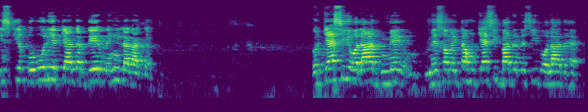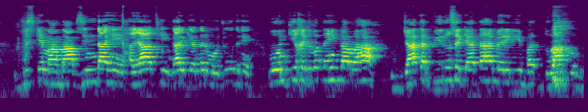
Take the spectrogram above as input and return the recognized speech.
इसकी कबूलियत के अंदर देर नहीं लगा करती। और कैसी औलाद में, मैं समझता हूँ, कैसी बद नसीब औलाद है, जिसके माँ बाप ज़िंदा हैं, हयात ही, घर के अंदर मौजूद हैं, वो उनकी खिदमत नहीं कर रहा। जाकर पीरों से कहता है, मेरे लिए दुआ करो।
